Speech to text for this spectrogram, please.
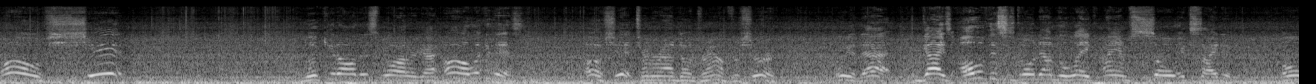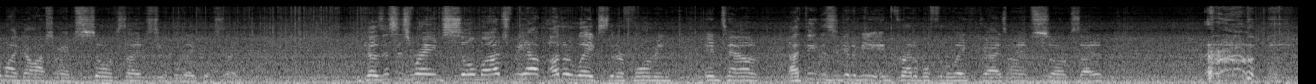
Oh shit! Look at all this water, guys. Oh, look at this. Oh shit! Turn around, don't drown for sure. Look at that, and guys. All of this is going down to the lake. I am so excited. Oh my gosh, I am so excited to see what the lake looks like. Because this has rained so much, we have other lakes that are forming in town. I think this is going to be incredible for the lake, guys. I am so excited.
